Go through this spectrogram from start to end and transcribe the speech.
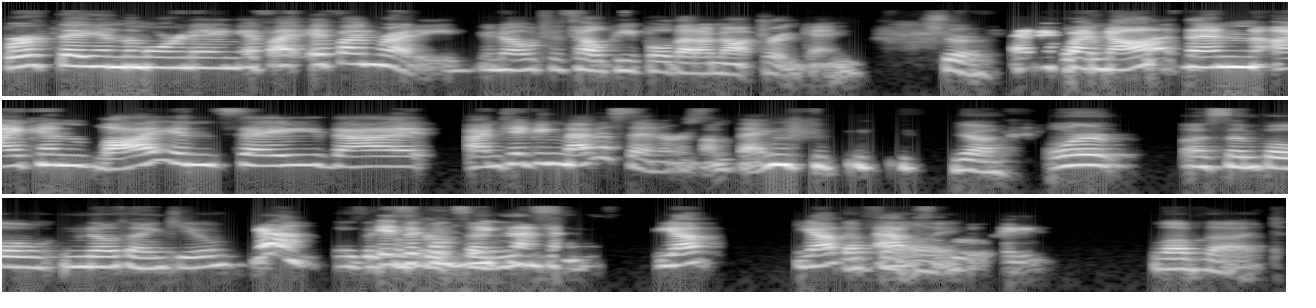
birthday in the morning. If I if I'm ready, you know, to tell people that I'm not drinking. Sure. And if okay. I'm not, then I can lie and say that I'm taking medicine or something. yeah. Or a simple no thank you. Yeah. Is a complete, a complete sentence. sentence. Yep. Yep. Definitely. Absolutely. Love that.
